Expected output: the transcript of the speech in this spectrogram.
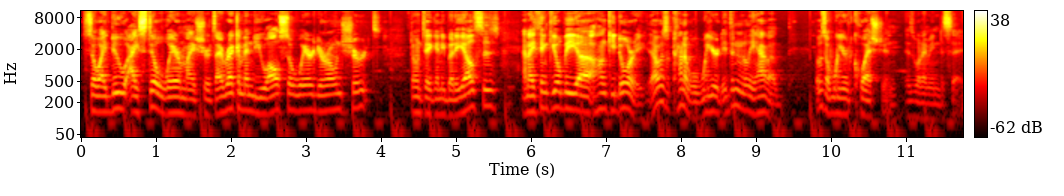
So I do. I still wear my shirts. I recommend you also wear your own shirts. Don't take anybody else's, and I think you'll be uh, hunky dory. That was kind of a weird. It didn't really have a. That was a weird question, is what I mean to say.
